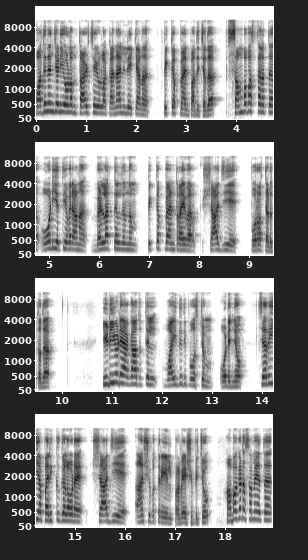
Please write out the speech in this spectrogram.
പതിനഞ്ചടിയോളം താഴ്ചയുള്ള കനാലിലേക്കാണ് പിക്കപ്പ് വാൻ പതിച്ചത്. സംഭവസ്ഥലത്ത് ഓടിയെത്തിയവരാണ് വെള്ളത്തിൽ നിന്നും പിക്കപ്പ് വാൻ ഡ്രൈവർ ഷാജിയെ പുറത്തെടുത്തത്. ഇടിയുടെ ആഘാതത്തിൽ വൈദ്യുതി പോസ്റ്റും ഒടിഞ്ഞു. ചെറിയ പരിക്കുകളോടെ ഷാജിയെ ആശുപത്രിയിൽ പ്രവേശിപ്പിച്ചു. അപകട സമയത്ത്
